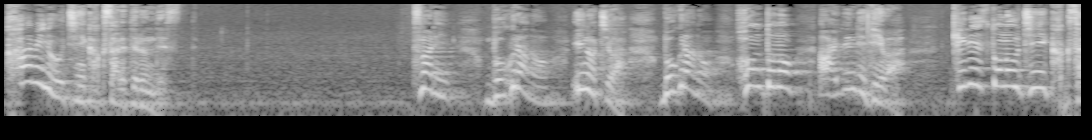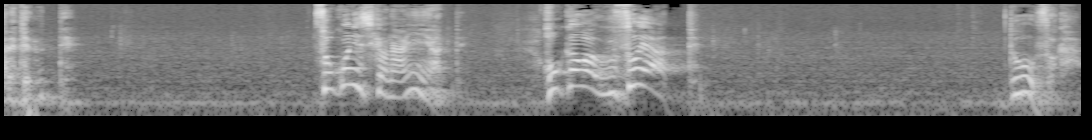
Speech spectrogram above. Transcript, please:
神のうちに隠されてるんです。つまり僕らの命は僕らの本当のアイデンティティはキリストのうちに隠されてるって。そこにしかないんやって。他は嘘やって。どう嘘か。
